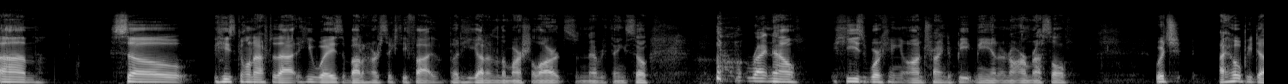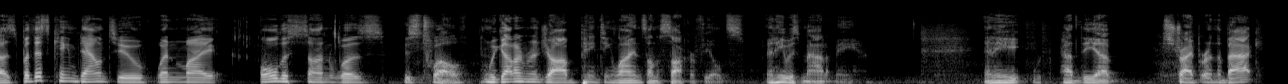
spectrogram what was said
um so he's going after that he weighs about 165 but he got into the martial arts and everything so right now he's working on trying to beat me in an arm wrestle which i hope he does but this came down to when my oldest son was is 12 we got him a job painting lines on the soccer fields and he was mad at me. And he had the uh, striper in the back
